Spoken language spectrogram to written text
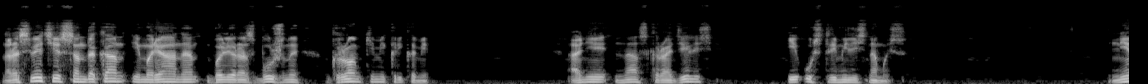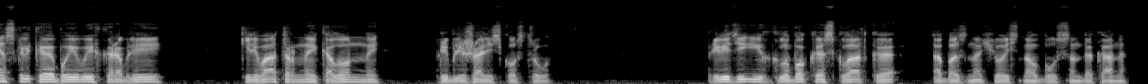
На рассвете Сандакан и Мариана были разбужены громкими криками. Они наскоро оделись и устремились на мыс. Несколько боевых кораблей, кильваторные колонны приближались к острову. При виде их глубокая складка обозначилась на лбу Сандакана.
